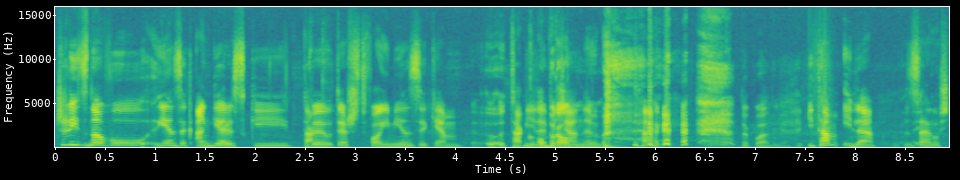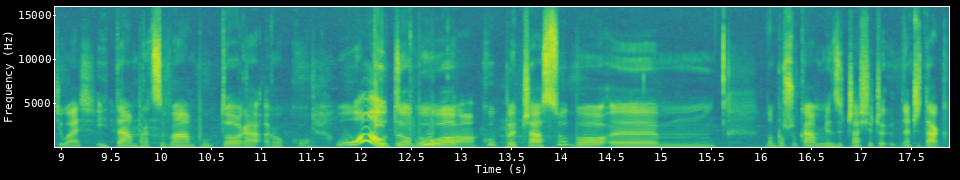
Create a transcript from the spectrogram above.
Czyli znowu język angielski Tak. był też twoim językiem E, e, Tak, mile obronnym. tak. Dokładnie. I tam ile zagościłaś? I tam pracowałam półtora roku. Wow, I to, to było kupę czasu, bo... em, no bo szukałam w międzyczasie, czy, znaczy tak,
